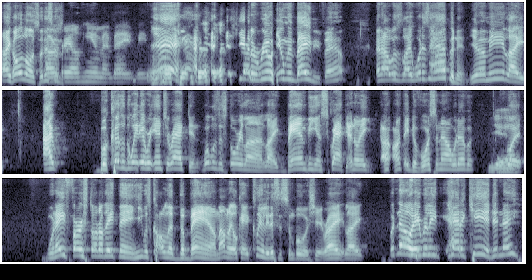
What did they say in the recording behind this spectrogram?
like, hold on. So this a is a real human baby. yeah. she had a real human baby, fam. And I was like, what is happening? You know what I mean? Like, I because of the way they were interacting, what was the storyline? Like Bambi and Scrappy. I know they aren't they divorcing now, or whatever. yeah. But when they first started off their thing, he was calling it the Bam. I'm like, okay, clearly this is some bullshit, right? Like, but no, they really had a kid, didn't they?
